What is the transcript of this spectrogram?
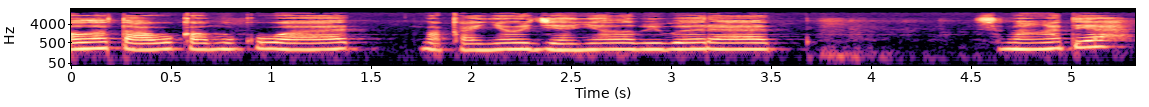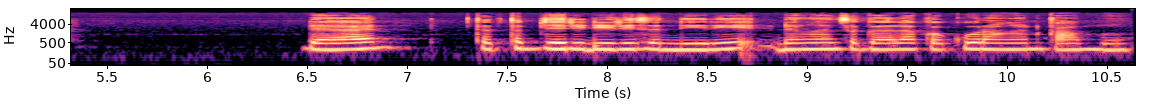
Allah tahu kamu kuat, makanya ujiannya lebih berat. Semangat ya. Dan tetap jadi diri sendiri dengan segala kekurangan kamu.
